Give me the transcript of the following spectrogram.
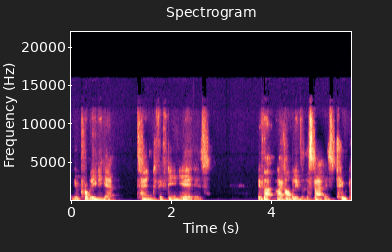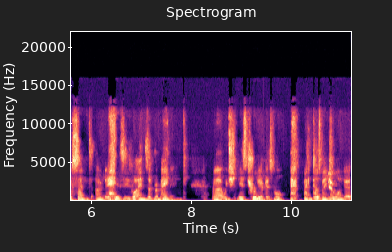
you're probably going to get 10 to 15 years. if that, I can't believe that the stat is 2% only is, is what ends up remaining, uh, which is truly abysmal. and does make you wonder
